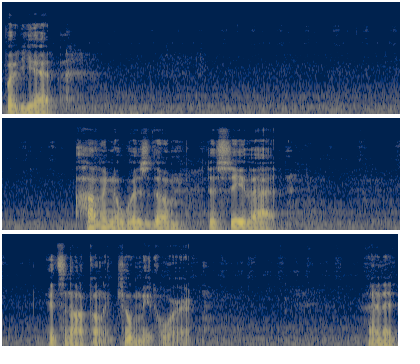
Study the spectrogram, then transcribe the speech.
but yet having the wisdom to see that it's not going to kill me to wear it. And it,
